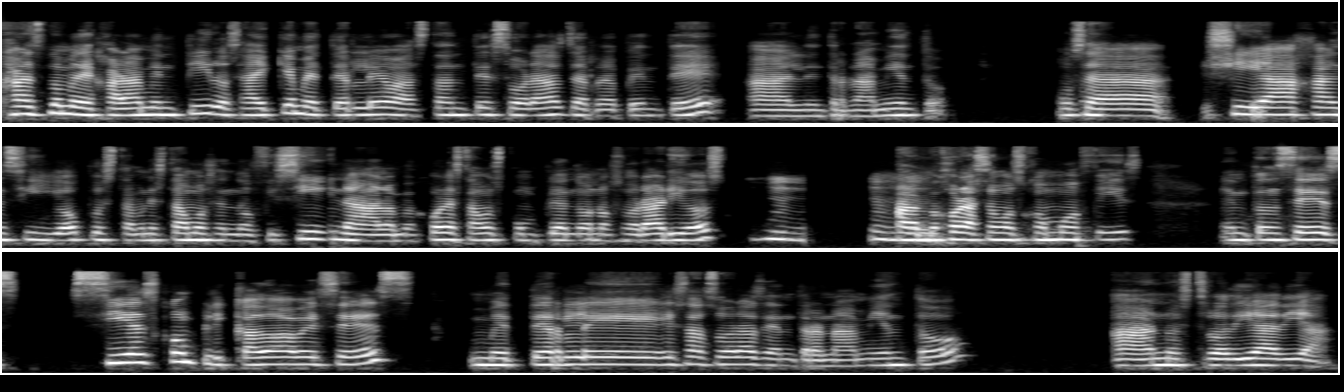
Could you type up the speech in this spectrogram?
Hans no me dejará mentir, o sea, hay que meterle bastantes horas de repente al entrenamiento. O sea, Shia, Hans y yo, pues también estamos en la oficina, a lo mejor estamos cumpliendo unos horarios, Ujú, a lo mejor hacemos home office, entonces sí es complicado a veces meterle esas horas de entrenamiento a nuestro día a día.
